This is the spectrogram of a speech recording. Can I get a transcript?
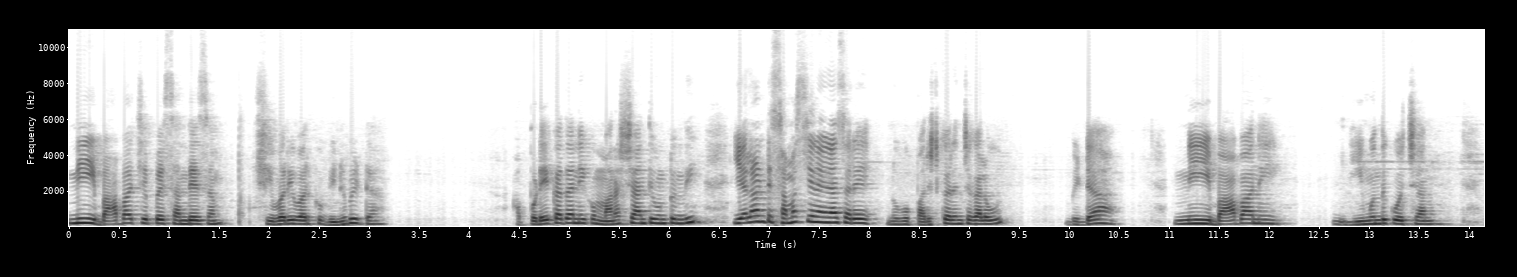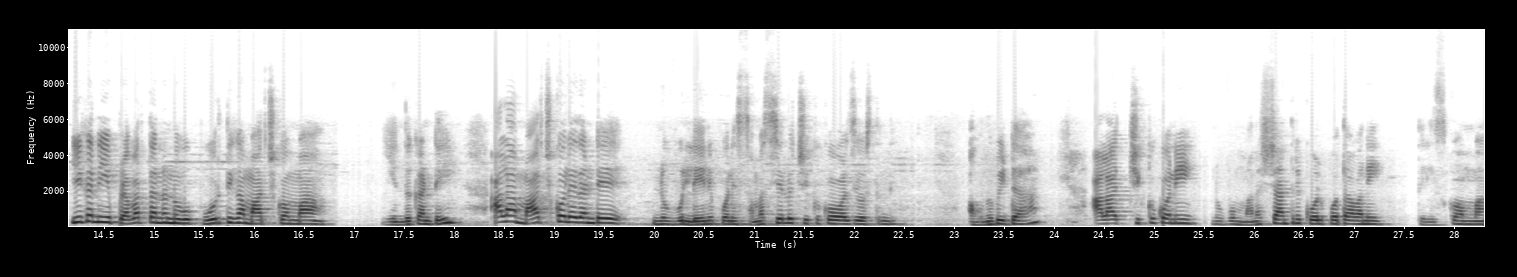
నీ బాబా చెప్పే సందేశం చివరి వరకు వినుబిడ్డ అప్పుడే కదా నీకు మనశ్శాంతి ఉంటుంది. ఎలాంటి సమస్యనైనా సరే నువ్వు పరిష్కరించగలవు. బిడ్డా నీ బాబాని నీ ముందుకు వచ్చాను. ఇక నీ ప్రవర్తన నువ్వు పూర్తిగా మార్చుకోమ్మా. ఎందుకంటే అలా మార్చుకోలేదంటే నువ్వు లేనిపోని సమస్యలు చిక్కుకోవాల్సి వస్తుంది. అవును బిడ్డ అలా చిక్కుకొని నువ్వు మనశ్శాంతిని కోల్పోతావని తెలుసుకో అమ్మా.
